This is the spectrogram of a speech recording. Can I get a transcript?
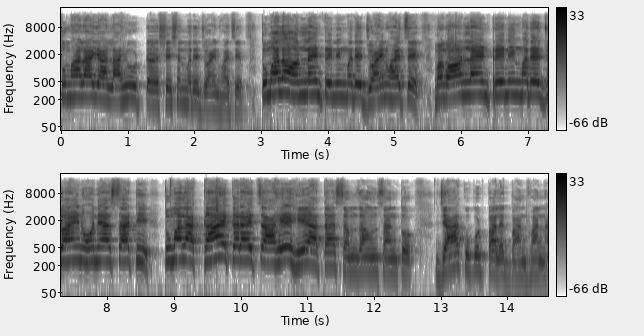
तुम्हाला या लाईव्ह सेशनमध्ये जॉईन व्हायचे. तुम्हाला ऑनलाईन ट्रेनिंगमध्ये जॉईन व्हायचे. मग ऑनलाईन ट्रेनिंगमध्ये जॉईन होण्यासाठी तुम्हाला काय करायचं आहे हे आता समजावून सांगतो. ज्या कुक्कुटपालक बांधवांना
